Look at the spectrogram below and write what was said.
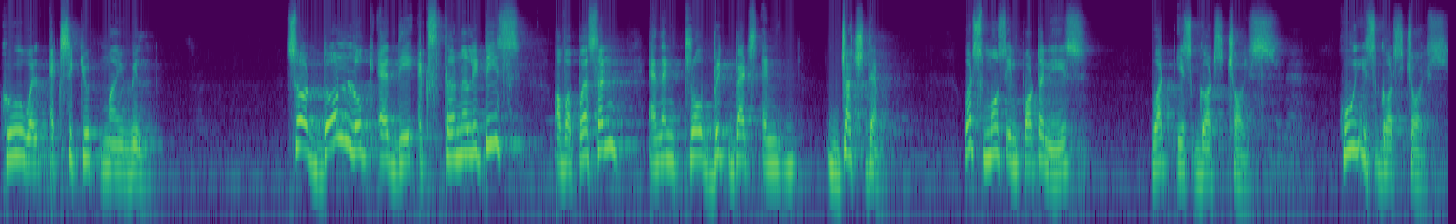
who will execute my will. So don't look at the externalities of a person and then throw brickbats and judge them. What's most important is what is God's choice? Who is God's choice?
